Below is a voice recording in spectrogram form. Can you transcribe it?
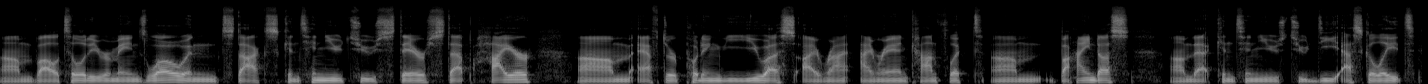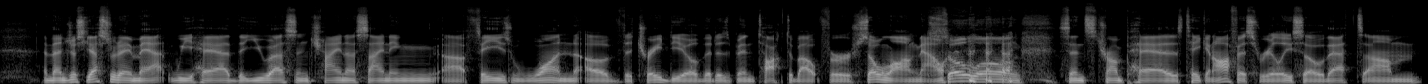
um, volatility remains low and stocks continue to stair step higher. Um, after putting the U.S. Iran, Iran conflict um, behind us, um, that continues to de escalate. And then just yesterday, Matt, we had the U.S. and China signing uh, phase one of the trade deal that has been talked about for so long now. So long. Since Trump has taken office, really. So that. Um,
